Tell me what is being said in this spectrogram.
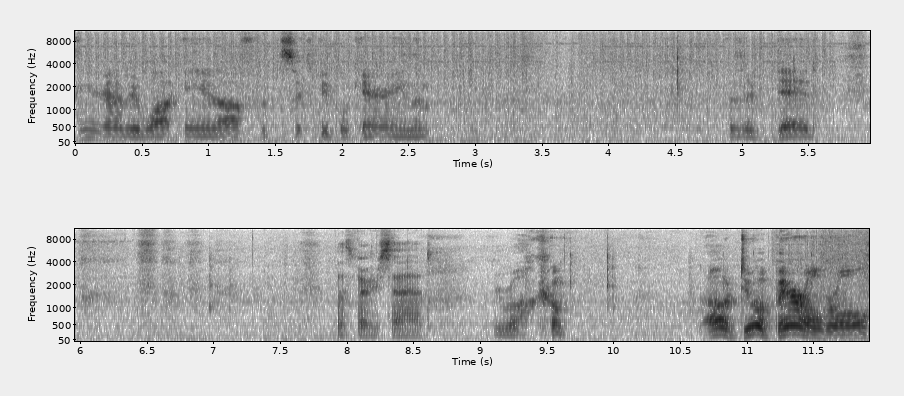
think you're gonna be walking it off with six people carrying them. Because they're dead. That's very sad. You're welcome. Oh, do a barrel roll.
